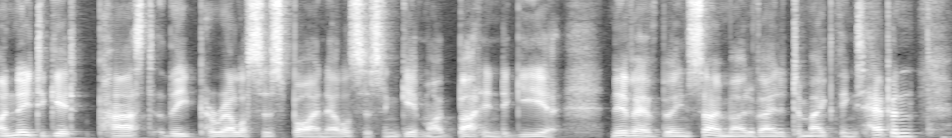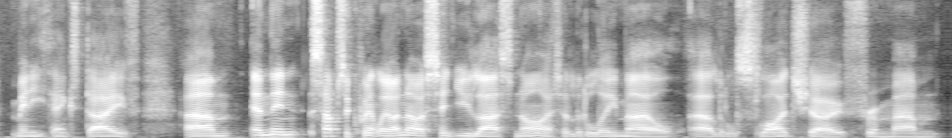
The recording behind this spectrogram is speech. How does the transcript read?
I need to get past the paralysis by analysis and get my butt into gear. Never have been so motivated to make things happen. Many thanks, Dave." Um, and then subsequently, I know I sent you last night a little email, a little slideshow from um,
